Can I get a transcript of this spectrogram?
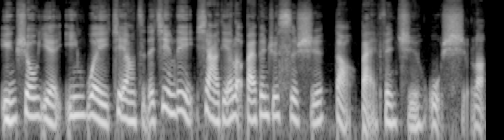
营收也因为这样子的禁令下跌了百分之四十到百分之五十了。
